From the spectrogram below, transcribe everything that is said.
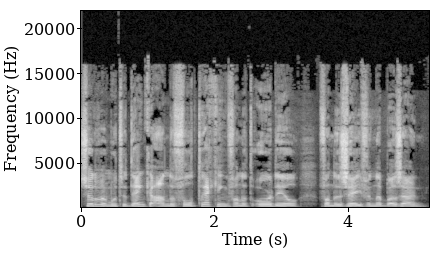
zullen we moeten denken aan de voltrekking van het oordeel van de zevende bazuin.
